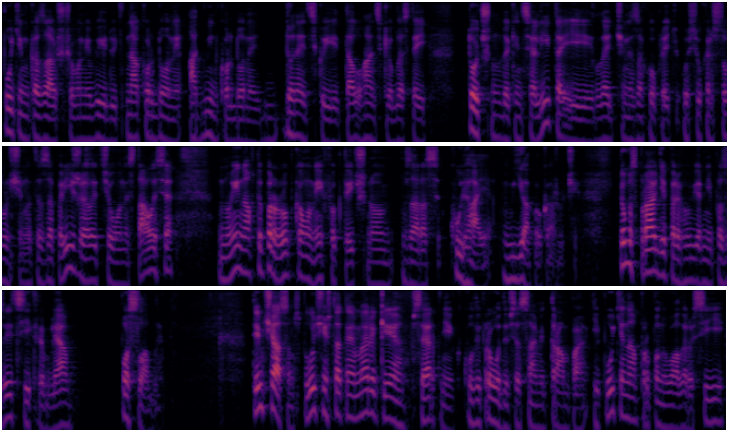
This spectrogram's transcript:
Путін казав, що вони вийдуть на кордони, адмінкордони Донецької та Луганської областей точно до кінця літа і ледь чи не захоплять усю Херсонщину та Запоріжжя, але цього не сталося. Ну і нафтопереробка у них фактично зараз кульгає, м'яко кажучи. Тому справді переговірні позиції Кремля послабли. Тим часом Сполучені Штати Америки в серпні, коли проводився саміт Трампа і Путіна, пропонували Росії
